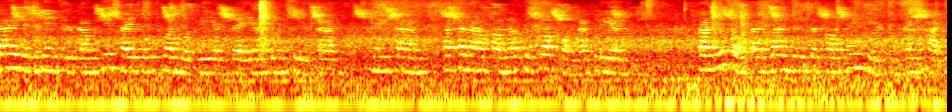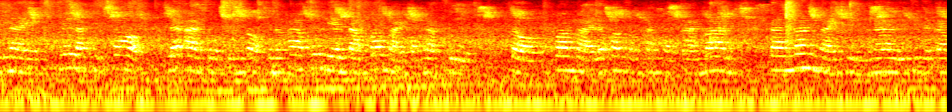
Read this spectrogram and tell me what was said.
ได้เป็นเพียงกิจกรรมที่ใช้ทบทวนบทเรียนแต่ยังเป็นสื่อการในการพัฒนาความรับผิดชอบของนักเรียน การไม่ส่งการบ้านจึงสะท้อนให้เห็นถึงการขาดวินัยไม่รับผิดชอบ และอาจส่งผลต่อคุณภาพผู้เรียนตามเป้าหมายของหลักสูตร 2. ความหมายและความสำคัญของการบ้าน การบ้านหมายถึงงานหรือกิจกรรม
